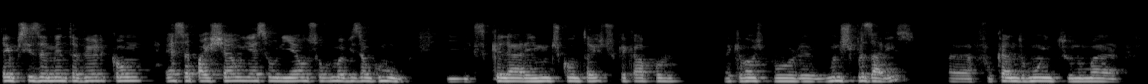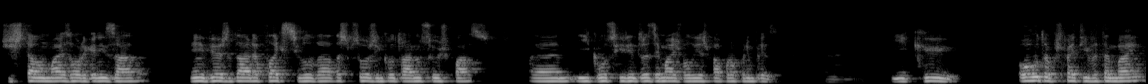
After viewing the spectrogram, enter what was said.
tem precisamente a ver com essa paixão e essa união sobre uma visão comum. E que, se calhar, em muitos contextos, que acaba por, acabamos por menosprezar isso, uh, focando muito numa gestão mais organizada em vez de dar a flexibilidade das pessoas encontrarem o seu espaço um, e conseguirem trazer mais valias para a própria empresa. Um, e que outra perspectiva também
